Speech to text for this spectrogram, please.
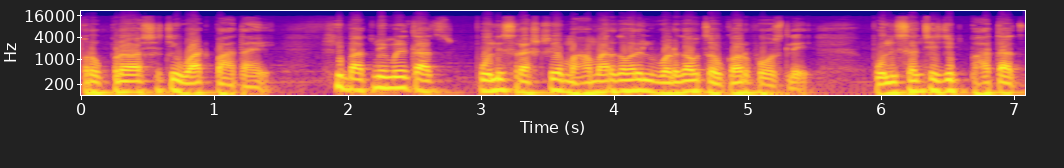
प्र प्रवाशाची वाट पाहत आहे. ही बातमी मिळताच पोलीस राष्ट्रीय महामार्गावरील वडगाव चौकावर पोहोचले. पोलिसांची जीप पाहताच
